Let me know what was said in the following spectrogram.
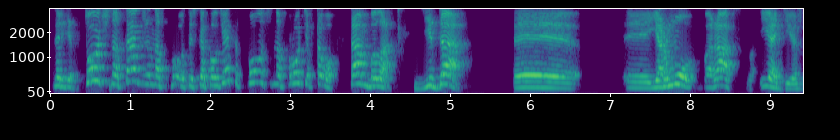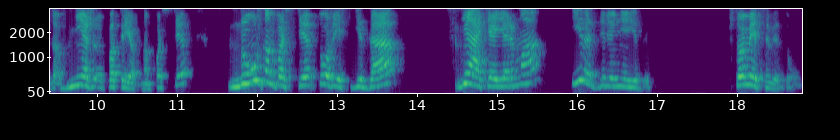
Смотрите, точно так же, то есть как получается полностью напротив того. Там была еда ярмо, рабство и одежда в непотребном посте. В нужном посте тоже есть еда, снятие ярма и разделение еды. Что имеется в виду?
